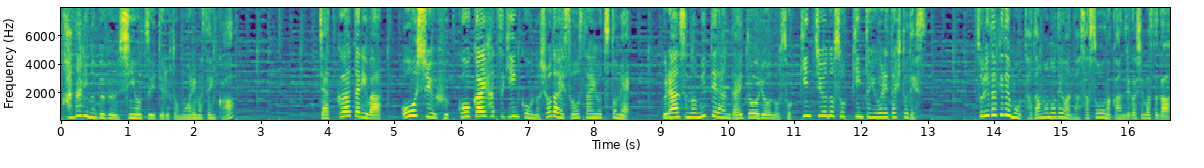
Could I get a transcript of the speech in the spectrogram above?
かなりの部分芯をついてると思われませんか？ジャックあたりは欧州復興開発銀行の初代総裁を務めフランスのミッテラン大統領の側近中の側近と言われた人です。それだけでもただものではなさそうな感じがしますが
